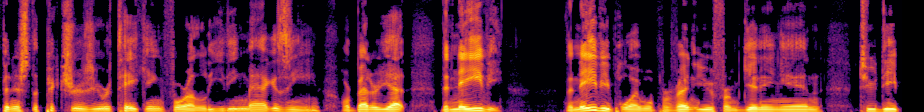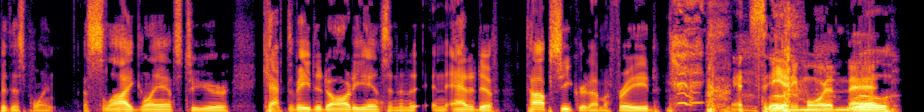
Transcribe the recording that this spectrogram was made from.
finished the pictures you were taking for a leading magazine, or better yet, the Navy. The Navy ploy will prevent you from getting in too deep at this point. A sly glance to your captivated audience and an, an additive top secret, I'm afraid, Can't say any more than that. will,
